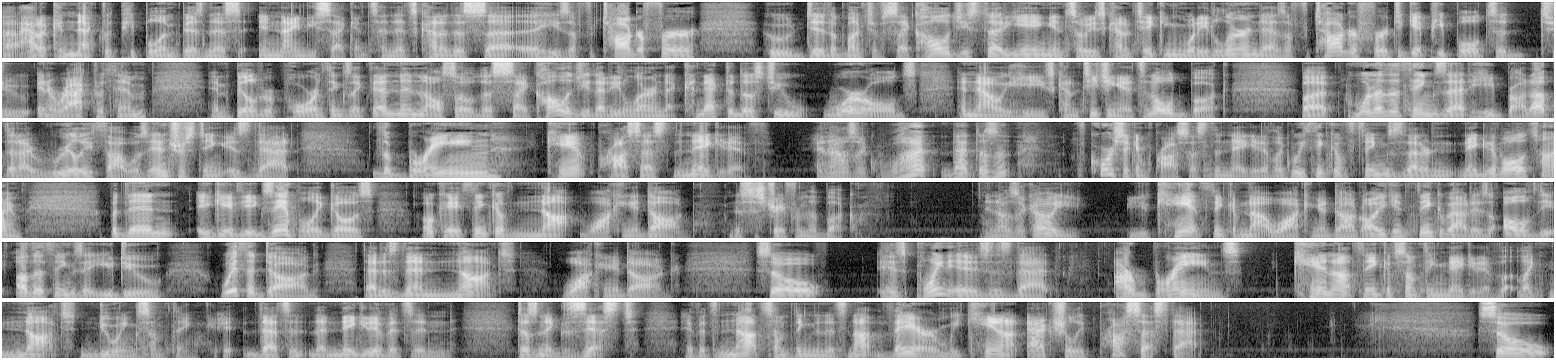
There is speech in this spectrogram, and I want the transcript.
uh, how to connect with people in business in 90 seconds. And it's kind of this uh, he's a photographer who did a bunch of psychology studying. And so he's kind of taking what he learned as a photographer to get people to to interact with him and build rapport and things like that. And then also the psychology that he learned that connected those two worlds. And now he's kind of teaching it. It's an old book. But one of the things that he brought up that I really thought was interesting is that the brain can't process the negative and I was like, what? That doesn't, of course it can process the negative. Like we think of things that are negative all the time. But then it gave the example. It goes, okay, think of not walking a dog. This is straight from the book. And I was like, oh, you, you can't think of not walking a dog. All you can think about is all of the other things that you do with a dog that is then not walking a dog. So his point is is that our brains cannot think of something negative, like not doing something. That's a, that negative. It's in doesn't exist. If it's not something, then it's not there, and we cannot actually process that. So,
